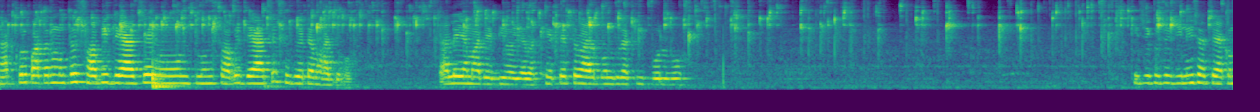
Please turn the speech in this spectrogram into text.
ঘাটকোল পাতার মধ্যে সবই দেওয়া আছে, নুন, টুন সবই দেওয়া আছে, শুধু এটা ভাজবো। তাহলেই আমার রেডি হয়ে যাবে। খেতে তো আর বন্ধুরা কি বলব? কিছু কিছু জিনিস আছে এখন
